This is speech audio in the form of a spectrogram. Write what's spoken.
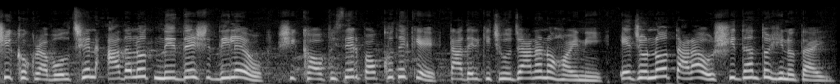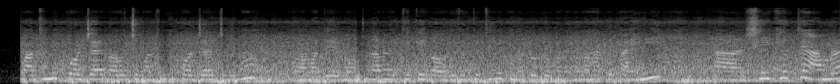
শিক্ষকরা বলছেন আদালত নির্দেশ দিলেও শিক্ষা অফিসের পক্ষ থেকে তাদের কিছু জানানো হয়নি। এজন্য তারাও সিদ্ধান্তহীনতায়। মাধ্যমিক পর্যায়ে বা উচ্চ মাধ্যমিক পর্যায়ের জন্য আমাদের মন্ত্রণালয় থেকে বা অধিদপ্তর থেকে কোনো প্রোটোকল এখনও হাতে পাইনি। আর সেই ক্ষেত্রে আমরা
